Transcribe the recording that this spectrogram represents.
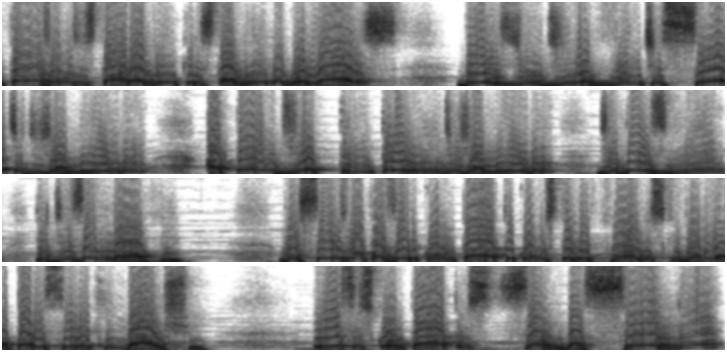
Então nós vamos estar ali em Cristalina, Goiás, desde o dia 27 de janeiro até o dia 31 de janeiro de 2019. Vocês vão fazer contato com os telefones que vão aparecer aqui embaixo. Esses contatos são da Célia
